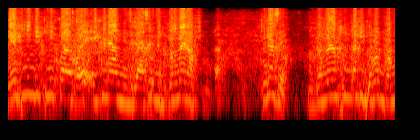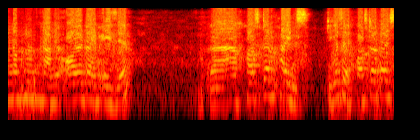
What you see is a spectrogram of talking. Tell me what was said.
গেট লিঙ্কে ক্লিক করার পরে এখানে আমি যেটা আছে, যে ডোমেন অপশনটা ঠিক আছে? ডোমেন অপশনটা কি করব? ডোমেন অপশনটা আমি অল টাইম এই যে ফাস্টার ফাইলস ঠিক আছে? Faster files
